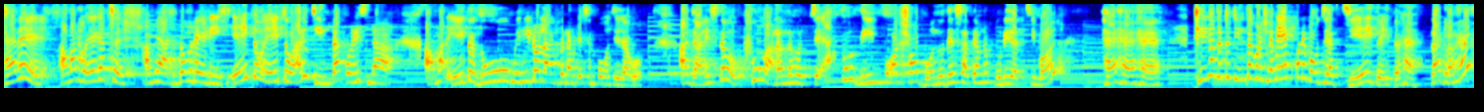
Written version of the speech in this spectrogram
হ্যাঁ রে, আমার হয়ে গেছে, আমি একদম রেডি এই তো এই তো, আরে চিন্তা করিস না। আমার এই তো দু মিনিটও লাগবে না স্টেশন পৌঁছে যাব। আর জানিস তো, খুব আনন্দ হচ্ছে। এত দিন পর সব বন্ধুদের সাথে আমরা পুরী যাচ্ছি, বল। হ্যাঁ হ্যাঁ হ্যাঁ। ঠিক আছে, তুই চিন্তা করিস না, আমি এক্ষুনি পৌঁছে যাচ্ছি। এই তো এই তো হ্যাঁ রাখলাম হ্যাঁ।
